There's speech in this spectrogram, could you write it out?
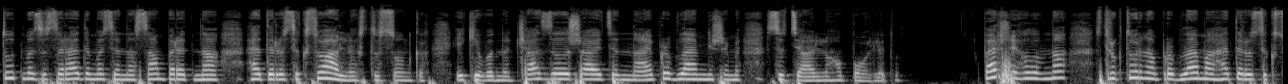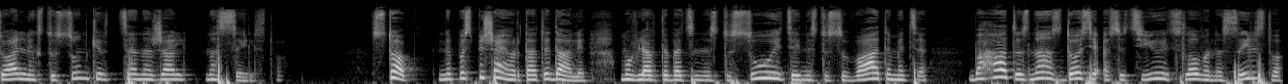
тут ми зосередимося насамперед на гетеросексуальних стосунках, які водночас залишаються найпроблемнішими соціального погляду. Перша і головна структурна проблема гетеросексуальних стосунків це, на жаль, насильство. Стоп! Не поспішай гортати далі. Мовляв, тебе це не стосується і не стосуватиметься. Багато з нас досі асоціюють слово насильство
